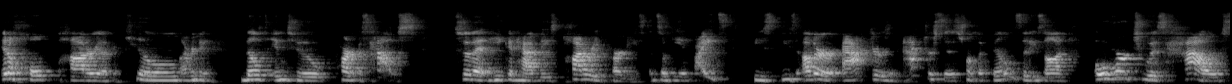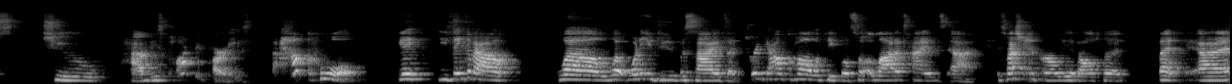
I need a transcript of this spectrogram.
He had a whole pottery, like a kiln, everything built into part of his house so that he could have these pottery parties. And so he invites these, these other actors and actresses from the films that he's on over to his house to have these pottery parties. How cool. You, you think about, well, what, what do you do besides like drink alcohol with people? So a lot of times, uh, especially in early adulthood, but uh,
